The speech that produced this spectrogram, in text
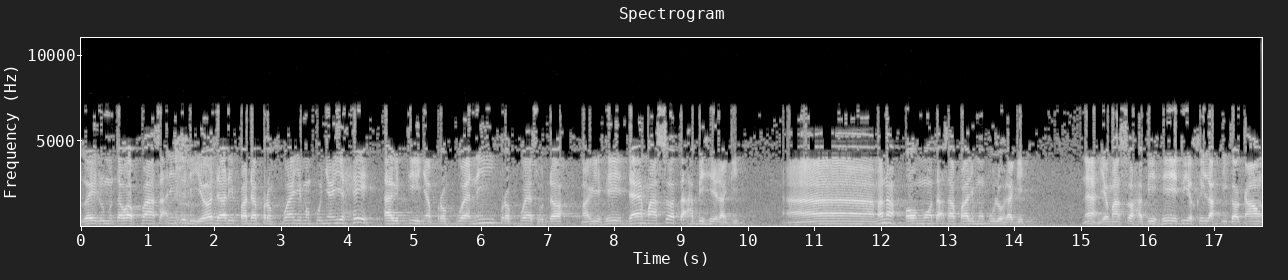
ghairul mutawaffa saat itu dia daripada perempuan yang mempunyai haid. Artinya perempuan ni perempuan sudah mari haid dan masa tak habis lagi ha mana umur tak sampai 50 lagi nah dia masa habis haid tu ya khilaf tiga kaum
